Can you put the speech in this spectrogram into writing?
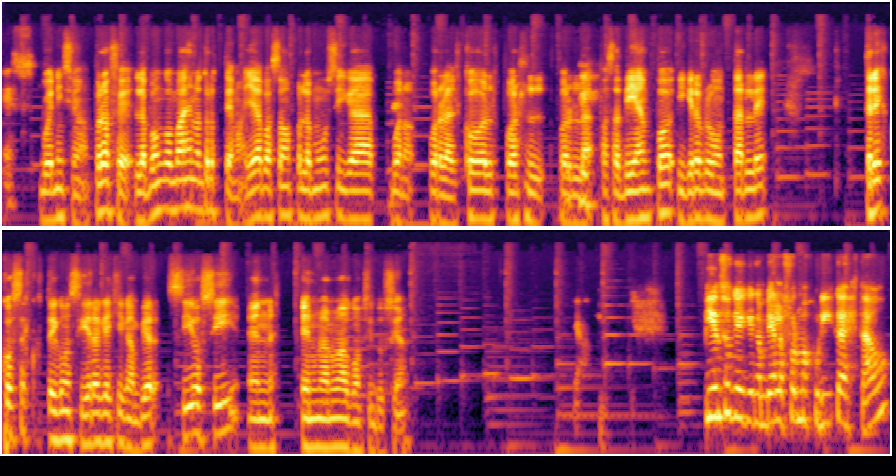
Eso. Buenísima. Profe, la pongo más en otros temas. Ya pasamos por la música, bueno, por el alcohol, por el, por los Sí. pasatiempos, y quiero preguntarle, tres cosas que usted considera que hay que cambiar sí o sí en, en una nueva constitución. Pienso que hay que cambiar la forma jurídica de Estado,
